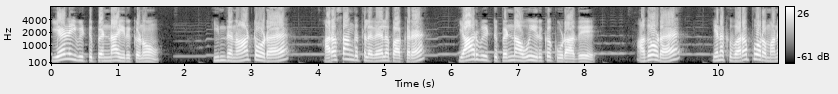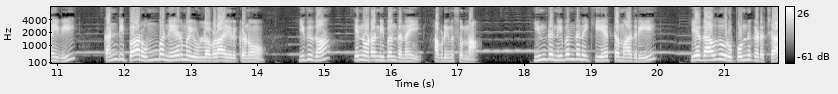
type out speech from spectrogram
ஏழை வீட்டு பெண்ணா இருக்கணும். இந்த நாட்டோட அரசாங்கத்துல வேலை பார்க்குற யார் வீட்டு பெண்ணாவும் இருக்கக்கூடாது. அதோட எனக்கு வரப்போற மனைவி கண்டிப்பா ரொம்ப நேர்மை உள்ளவளா இருக்கணும். இதுதான் என்னோட நிபந்தனை அப்படின்னு சொன்னான். இந்த நிபந்தனைக்கு ஏத்த மாதிரி ஏதாவது ஒரு பொண்ணு கிடைச்சா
